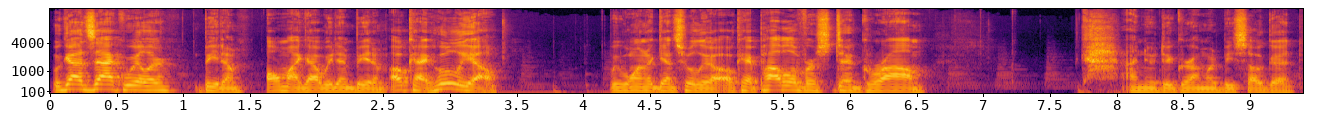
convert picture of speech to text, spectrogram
We got Zack Wheeler. Beat him. Oh my God, we didn't beat him. Okay, Julio. We won against Julio. Okay, Pablo versus DeGrom. God, I knew DeGrom would be so good.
